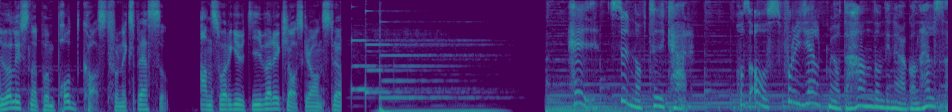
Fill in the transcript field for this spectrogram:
Du har lyssnat på en podcast från Expressen. Ansvarig utgivare Klas Granström. Hej, Synoptik här. Hos oss får du hjälp med att ta hand om din ögonhälsa.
